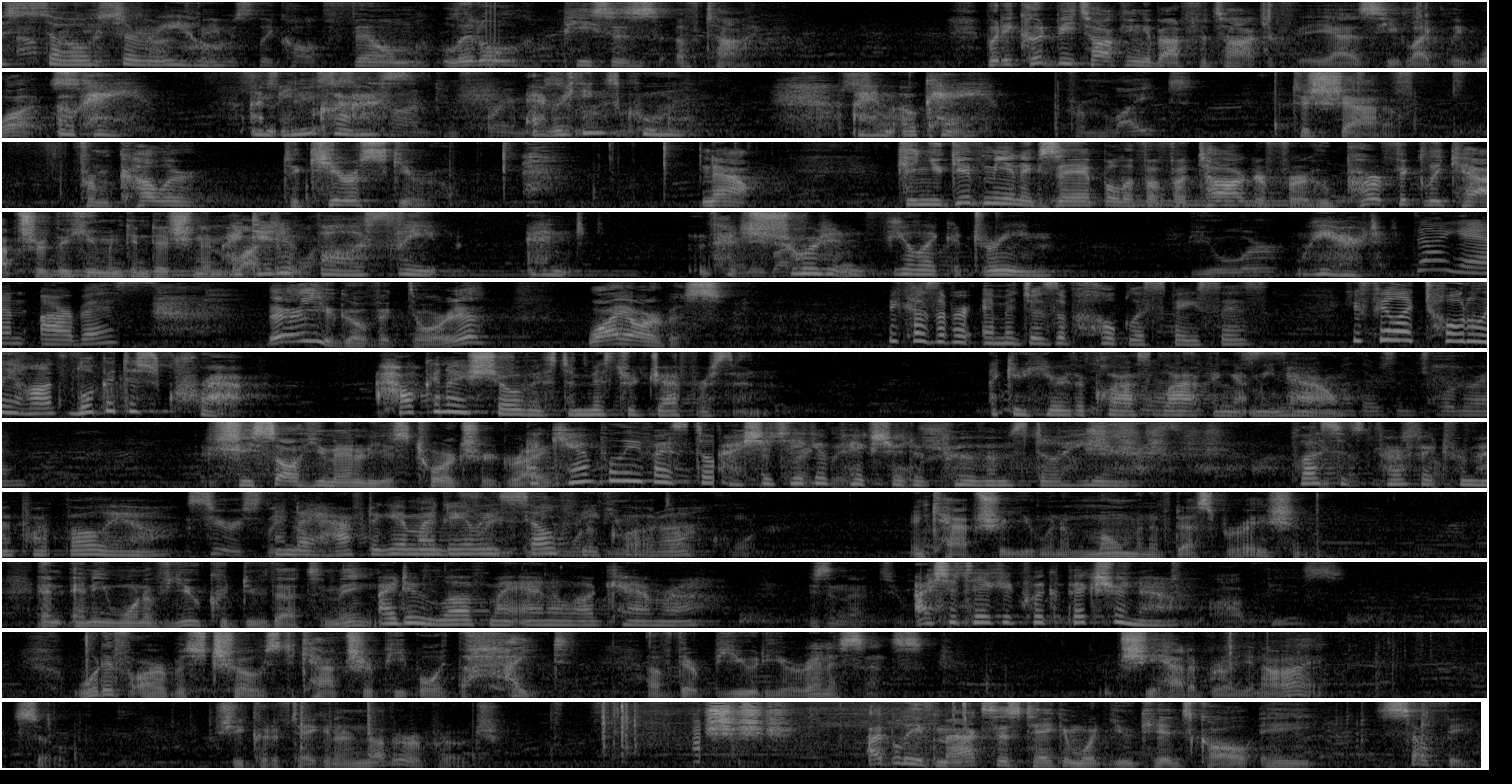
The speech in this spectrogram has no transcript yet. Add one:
was so surreal. famously called film little pieces of time. But he could be talking about photography, as he likely was. Okay, I'm in class. time can frame us Everything's cool. I'm okay. From light to shadow, from color to chiaroscuro. Now, can you give me an example of a photographer who perfectly captured the human condition in black and didn't white? fall asleep, and that sure didn't feel like a dream. Bueller? Weird. Diane Arbus. There you go, Victoria. Why Arbus? Because of her images of hopeless faces, you feel like totally haunted. Look at this crap. How can I show this to Mr. Jefferson? I can hear the class laughing at me now. Mothers and children. She saw humanity as tortured, right? I can't believe I still. I should take a picture to prove I'm still here. Plus, it's perfect for my portfolio. Seriously. And I have to get my daily frame any one selfie of you in a quota. Dark corner And capture you in a moment of desperation. And any one of you could do that to me. I do love my analog camera. Isn't that too I should take a quick picture now. obvious? What if Arbus chose to capture people at the height of their beauty or innocence? She had a brilliant eye. So, she could have taken another approach. Shh. I believe Max has taken what you kids call a selfie.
